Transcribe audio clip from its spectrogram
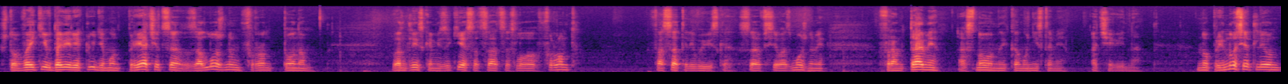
Чтобы войти в доверие к людям, он прячется за ложным фронтоном. В английском языке ассоциация слова фронт, фасад или вывеска, со всевозможными фронтами, основанными коммунистами, очевидно. Но приносит ли он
